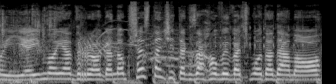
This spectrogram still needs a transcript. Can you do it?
Ojej, moja droga, no przestań się tak zachowywać, młoda damo.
